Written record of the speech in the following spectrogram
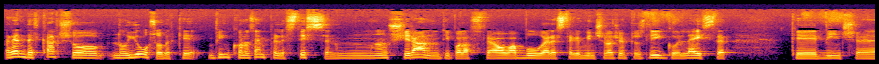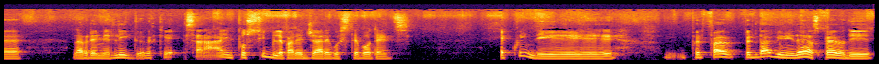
rende il calcio noioso perché vincono sempre le stesse, non, usciranno tipo la Steaua Bucarest che vince la Champions League o il Leicester che vince la Premier League perché sarà impossibile pareggiare queste potenze. E quindi per, far, per darvi un'idea spero di,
